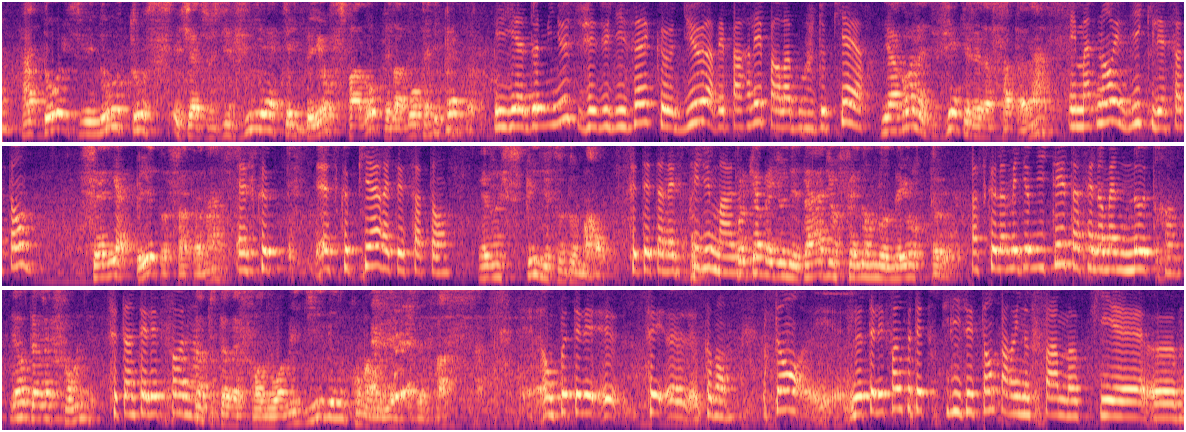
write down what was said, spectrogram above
Il y a deux minutes, Jésus disait que Dieu avait parlé par la bouche de Pierre. E. Et maintenant, il dit qu'il est Satan. Est-ce que, est que Pierre était Satan? Era um espírito do mal. C'était un esprit du mal. Porque a mediunidade é um fenômeno neutro. Parce que la médiumnité est un phénomène neutre. É um telefone. C'est un téléphone. Tanto telefone o homem digno como a mulher devassa. On peut télé- euh, euh, comment tant, Le téléphone peut être utilisé tant par une femme qui est euh,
